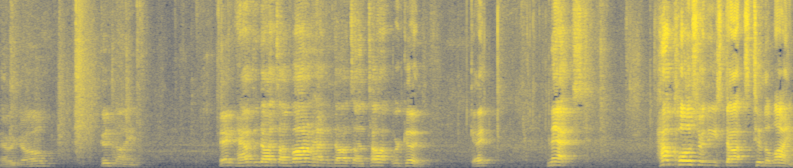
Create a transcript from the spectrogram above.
There we go. Good line. Okay, half the dots on bottom, half the dots on top. We're good. Okay? Next. How close are these dots to the line?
